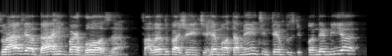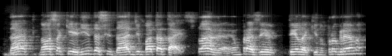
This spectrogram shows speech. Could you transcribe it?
Flávia Darri Barbosa, falando com a gente remotamente em tempos de pandemia da nossa querida cidade de Batatais. Flávia, é um prazer tê-la aqui no programa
